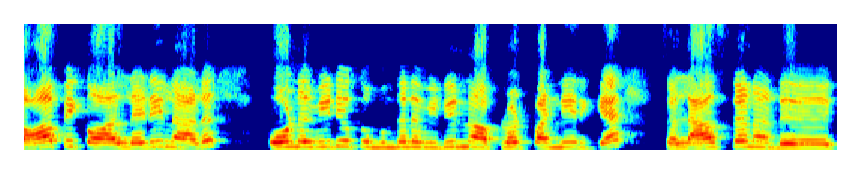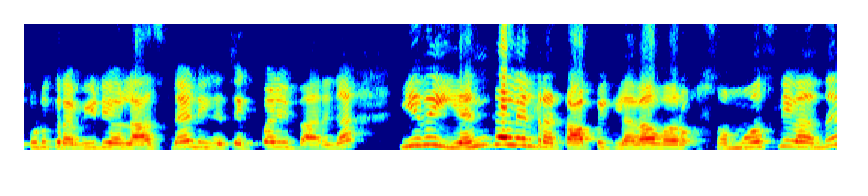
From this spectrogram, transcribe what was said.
டாபிக் ஆல்ரெடி நான் போன வீடியோக்கு முந்தின வீடியோ நான் அப்லோட் பண்ணியிருக்கேன். ஸோ லாஸ்ட்டாக நான் கொடுக்குற வீடியோ லாஸ்ட்டில் நீங்கள் செக் பண்ணி பாருங்க. இது எண்கள்ன்ற டாப்பிக்கில் தான் வரும். ஸோ மோஸ்ட்லி வந்து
